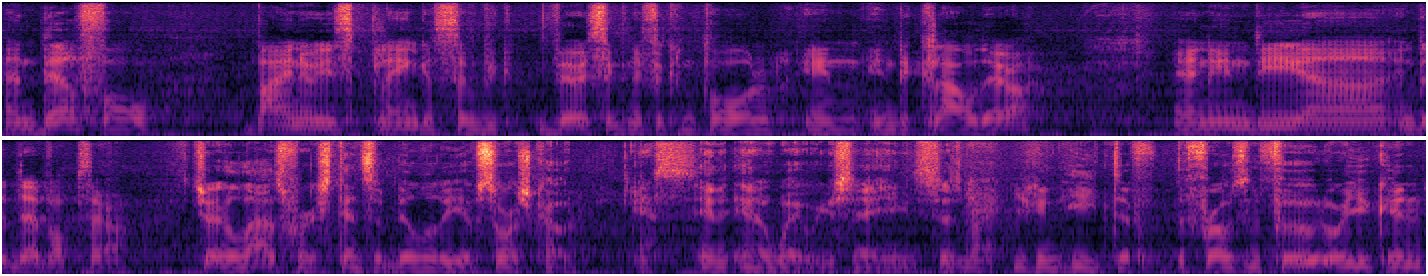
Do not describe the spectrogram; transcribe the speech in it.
And therefore, binary is playing a very significant role in, in the cloud era and in the, uh, in the DevOps era. So it allows for extensibility of source code. Yes. In, in a way, what you're saying. It's just right. you can eat the, the, frozen food or you can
